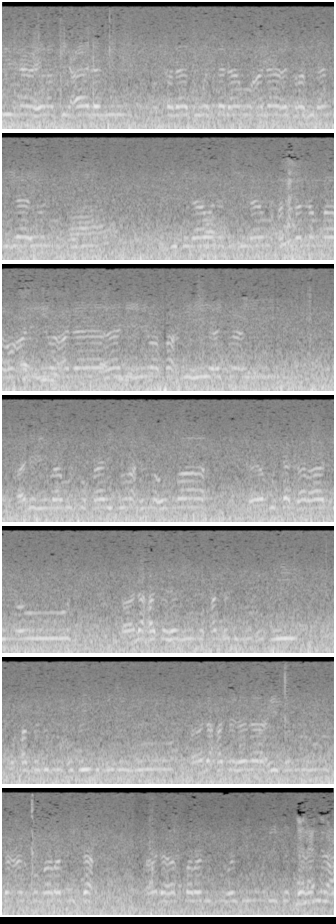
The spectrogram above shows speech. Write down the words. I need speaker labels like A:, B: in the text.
A: لله رب العالمين والصلاة والسلام على أشرف الأنبياء والمرسلين سيدنا ونبينا محمد صلى الله عليه وعلى آله وصحبه أجمعين. قال الإمام البخاري رحمه الله باب سكرات الموت قال حدثني محمد بن عبيد محمد بن عبيد بن قال حدثنا عيسى بن موسى عن عمر بن سعد قال أخبرني وزير
B: يعني عندنا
